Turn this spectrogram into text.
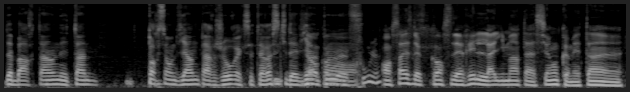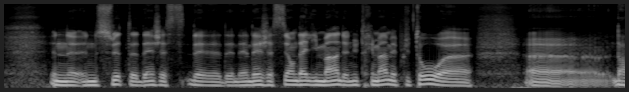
de et tant de portions de viande par jour, etc. Ce qui devient Donc, un peu on- euh, fou. Là. On cesse de considérer l'alimentation comme étant euh, une, une suite d'ingestion d'aliments, de nutriments, mais plutôt euh, euh, dans,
